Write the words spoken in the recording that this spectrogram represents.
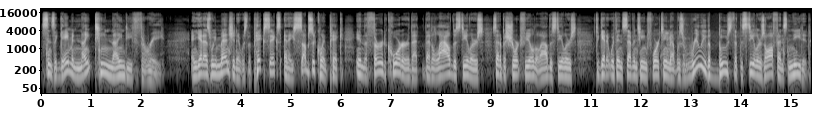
since a game in 1993. And yet, as we mentioned, it was the pick six and a subsequent pick in the third quarter that, that allowed the Steelers, set up a short field, allowed the Steelers to get it within 17 14. That was really the boost that the Steelers offense needed.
